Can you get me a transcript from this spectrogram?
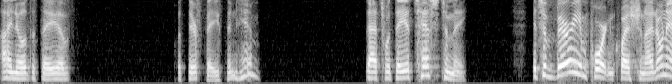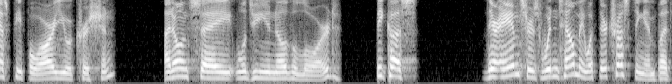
I know that they have put their faith in Him. That's what they attest to me. It's a very important question. I don't ask people, Are you a Christian? I don't say, Well, do you know the Lord? Because their answers wouldn't tell me what they're trusting in. But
